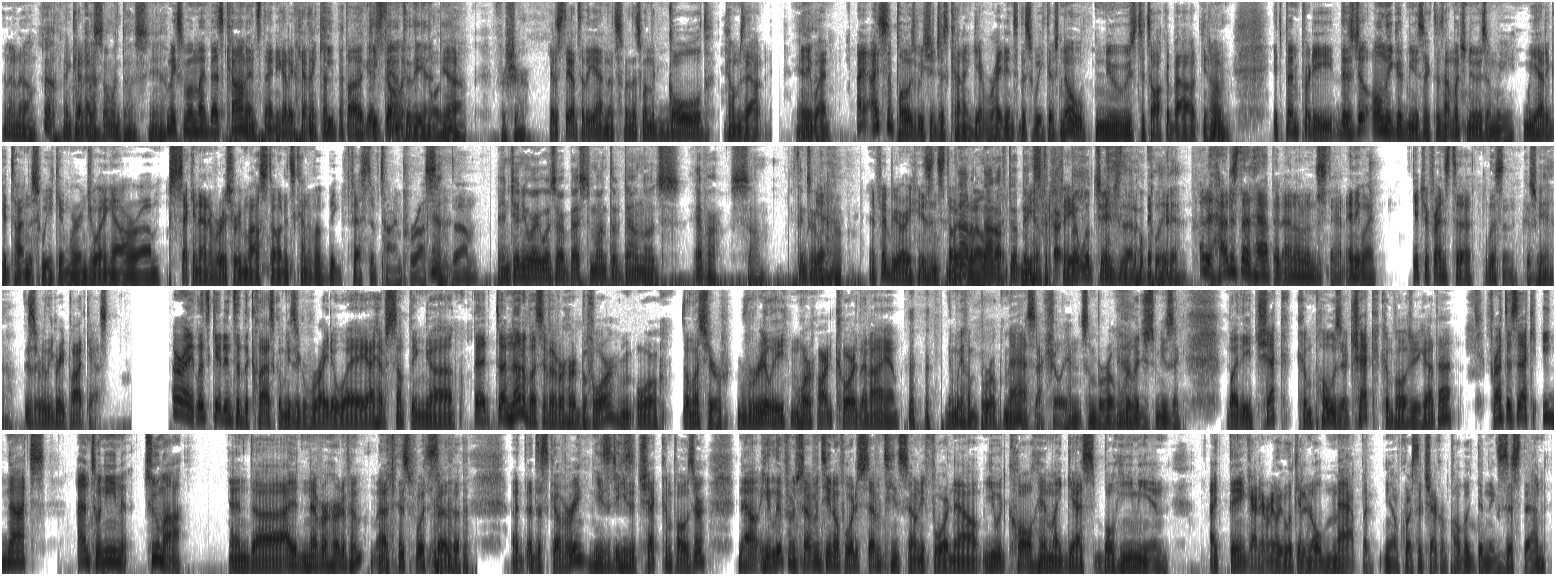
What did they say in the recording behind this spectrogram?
I don't know. Yeah, I kinda, someone does. Yeah, make some of my best comments. Then you got to kind of keep uh, keep going to the people. end. Yeah. yeah. for sure. You got to stay on to the end. That's when that's when the gold comes out. Yeah. Anyway, I, I, suppose we should just kind of get right into this week. There's no news to talk about. You know, hmm. it's been pretty. There's just only good music. There's not much news, and we we had a good time this week, and we're enjoying our um, second anniversary milestone. It's kind of a big festive time for us, yeah. and um, and January was our best month of downloads ever. So things are yeah. looking up. And February isn't starting not, well. Not off to a big start, but we'll change that hopefully. Yeah. how, how does that happen? I don't understand. Anyway, get your friends to listen because yeah. this is a really great podcast. All right, let's get into the classical music right away. I have something uh, that uh, none of us have ever heard before, or unless you're really more hardcore than I am. then we have a Baroque Mass, actually, and some Baroque yeah. religious music by the Czech composer. Czech composer, you got that? František Ignác Antonín Tuma. And uh, I had never heard of him. Uh, this was uh, the a, a, discovery. He's he's a Czech composer. Now he lived from 1704 to 1774. Now you would call him, I guess, Bohemian. I think I didn't really look at an old map, but you know, of course, the Czech Republic didn't exist then,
